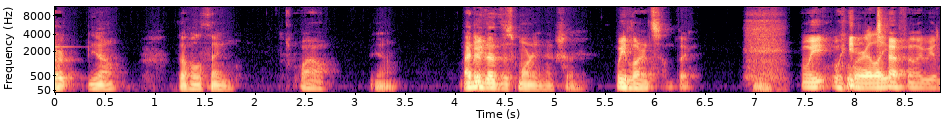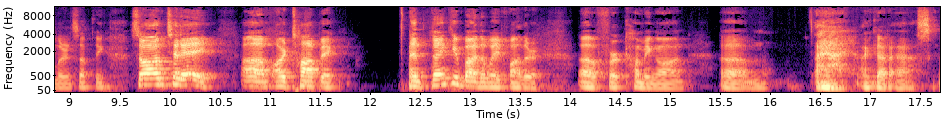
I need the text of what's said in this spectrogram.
or you know, the whole thing. wow Yeah, I did that this morning actually. we learned something. We we Really? definitely we learned something. So on today, um, our topic, and thank you by the way, Father, uh, for coming on. Um, I, I gotta ask,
